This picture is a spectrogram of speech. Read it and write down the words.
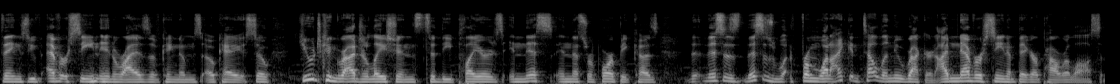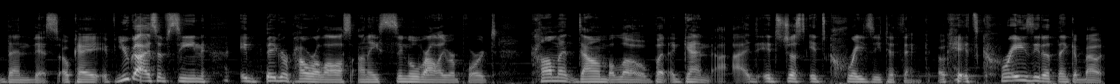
things you've ever seen in rise of kingdoms okay? So huge congratulations to the players in this in this report because th this is this is what from what I can tell a new record. I've never seen a bigger power loss than this okay? If you guys have seen a bigger power loss on a single rally report comment down below but again it's just it's crazy to think okay? It's crazy to think about.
